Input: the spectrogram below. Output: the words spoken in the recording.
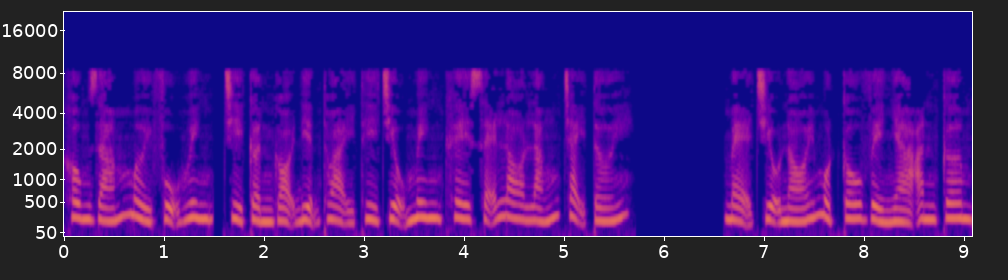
không dám mời phụ huynh, chỉ cần gọi điện thoại thì Triệu Minh Khê sẽ lo lắng chạy tới. Mẹ Triệu nói một câu về nhà ăn cơm,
